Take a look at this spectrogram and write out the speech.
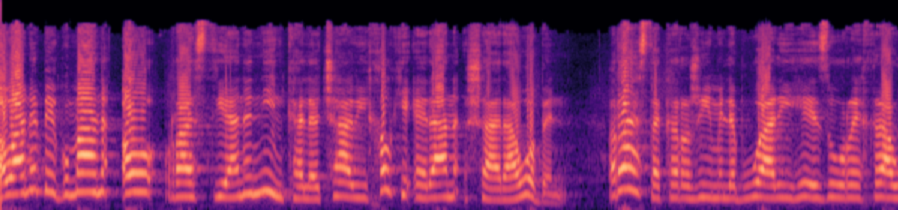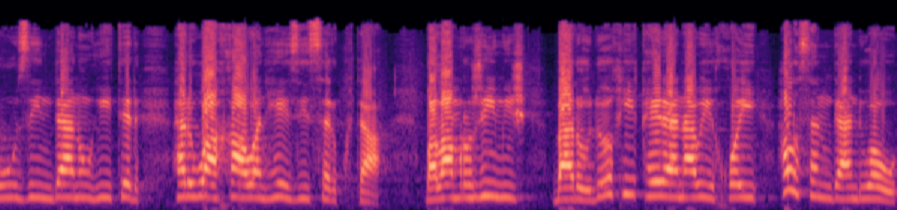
ئەوانە بێگومان ئەو ڕاستییانە نین کە لە چاوی خەڵکی ئێران شاراوە بن. ڕاستە کە ڕژیم لە بواری هێز و ڕێکخراو و زیندان و هیتر هەر وا خاوەن هێزی سەرکوتە، بەڵام ڕژیمیش بارودۆخی قەیراناوی خۆی هەڵسەنگاندووە و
